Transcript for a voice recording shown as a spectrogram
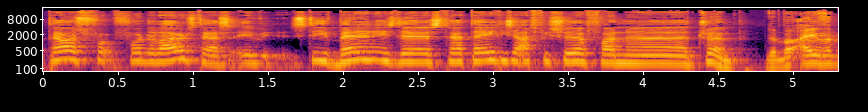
Trouwens, voor, voor de luisteraars, eh, Steve Bannon is de strategische adviseur van eh, Trump. De, een, van,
